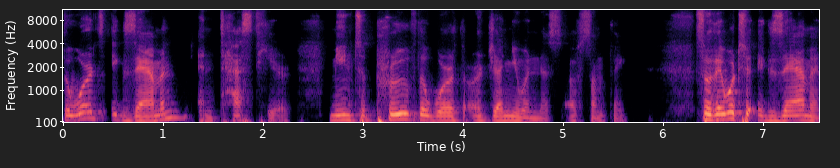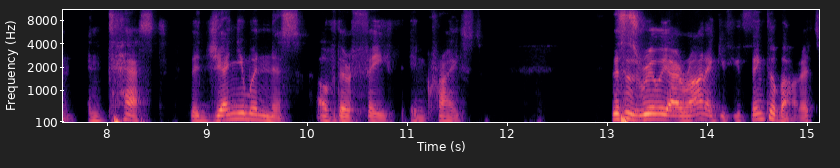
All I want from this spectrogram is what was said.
The words examine and test here mean to prove the worth or genuineness of something. So they were to examine and test the genuineness of their faith in Christ. This is really ironic if you think about it,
